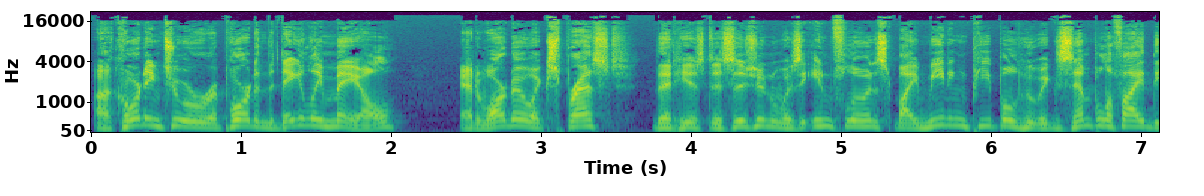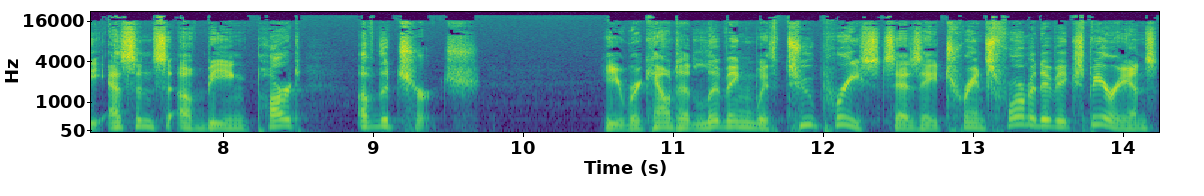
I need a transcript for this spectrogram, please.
According to a report in the Daily Mail, Eduardo expressed that his decision was influenced by meeting people who exemplified the essence of being part of the church. He recounted living with two priests as a transformative experience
